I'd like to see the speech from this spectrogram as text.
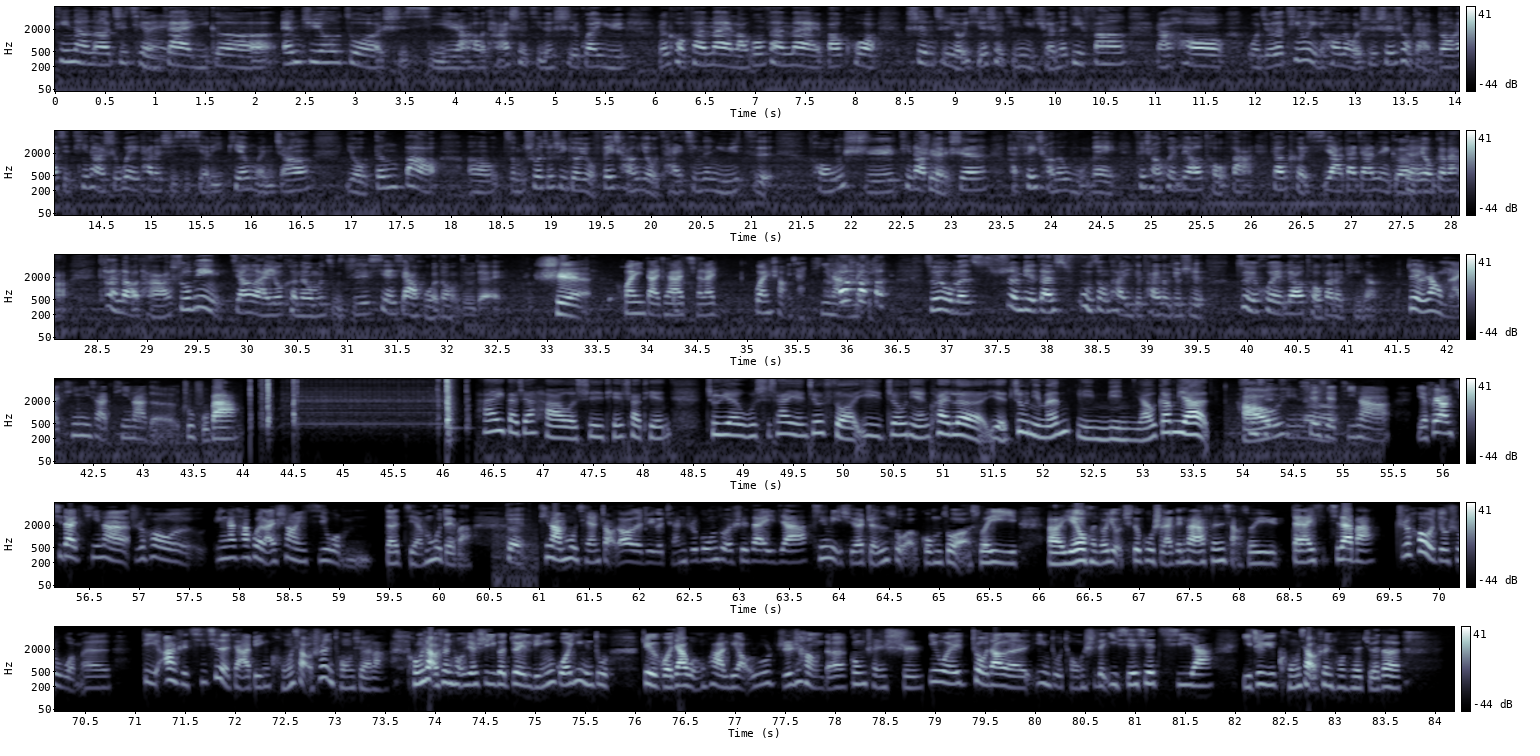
Tina 呢之前在一个 NGO 做实习，然后她涉及的是关于人口贩卖、劳工贩卖，包括甚至有一些涉及女权的地方。然后我觉得听了以后呢，我是深受感动，而且 Tina 是为她的实习写了一篇文章，有登报。呃，怎么说，就是一个有非常有才情的女子。同时，听到本身还非常的妩媚，非常会撩头发，非常可惜啊，大家那个没有办法看到她，说不定将来有可能我们组织线下活动，对不对？是，欢迎大家前来观赏一下 Tina 的美。所以我们顺便再附送她一个 title，就是最会撩头发的 Tina。对，让我们来听一下 Tina 的祝福吧。嗨，大家好，我是田小田，祝愿无时差研究所一周年快乐，也祝你们年年有今日。好，谢谢谢 Tina，也非常期待 Tina 之后，应该她会来上一期我们的节目，对吧？对，Tina 目前找到的这个全职工作是在一家心理学诊所工作，所以呃也有很多有趣的故事来跟大家分享，所以大家一起期待吧。之后就是我们。第二十七期的嘉宾孔小顺同学啦。孔小顺同学是一个对邻国印度这个国家文化了如指掌的工程师，因为受到了印度同事的一些些欺压，以至于孔小顺同学觉得。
